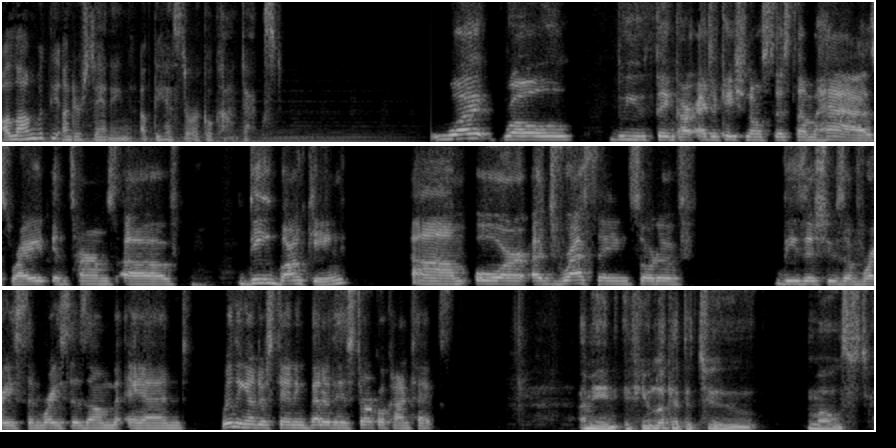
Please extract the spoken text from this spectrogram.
along with the understanding of the historical context. What role do you think our educational system has, right, in terms of debunking um, or addressing sort of these issues of race and racism and really understanding better the historical context? I mean, if you look at the two most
